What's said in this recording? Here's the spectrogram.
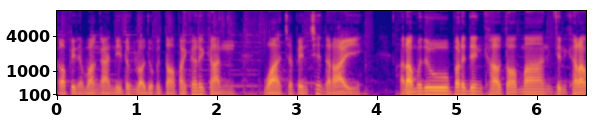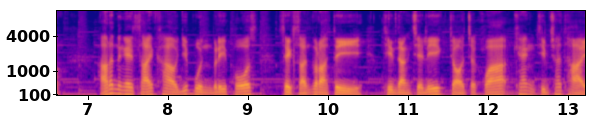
ก็เป็นว่างานนี้ต้องรอดูกันต่อไปก็ได้วกัน ว่าจะเป็นเช่นไร เรามาดูประเด็นข่าวต่อมากันครับอารันยังไงสายข่าวญี่ปุ่นรีโพสต์เสกสรรวราตี ทีมดังเจลีกจอดจะคว้าแข้งทีมชาติไทย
